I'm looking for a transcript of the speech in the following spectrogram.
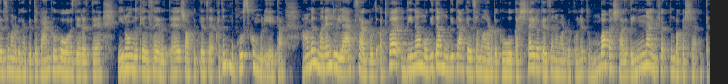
ಕೆಲಸ ಮಾಡಬೇಕಾಗುತ್ತೆ, ಬ್ಯಾಂಕಿಗೆ ಹೋಗೋದಿರುತ್ತೆ ಏನೋ ಒಂದು ಕೆಲಸ ಇರುತ್ತೆ, ಶಾಪಿಂಗ್ ಕೆಲಸ, ಅದನ್ನು ಮುಗಿಸ್ಕೊಂಬಿಡಿ ಆಯಿತಾ? ಆಮೇಲೆ ಮನೇಲಿ ರಿಲ್ಯಾಕ್ಸ್ ಆಗ್ಬೋದು. ಅಥವಾ ದಿನ ಮುಗಿತಾ ಮುಗಿತಾ ಆ ಕೆಲಸ ಮಾಡಬೇಕು, ಕಷ್ಟ ಇರೋ ಕೆಲಸನ ಮಾಡಬೇಕು ಅಂದರೆ ತುಂಬ ಕಷ್ಟ ಆಗುತ್ತೆ. ಇನ್ನೂ ಇನ್ಫ್ಯಾಕ್ಟ್ ತುಂಬ ಕಷ್ಟ ಆಗುತ್ತೆ.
